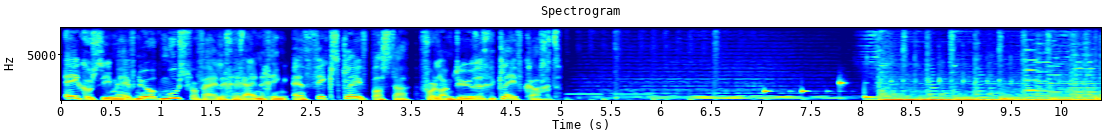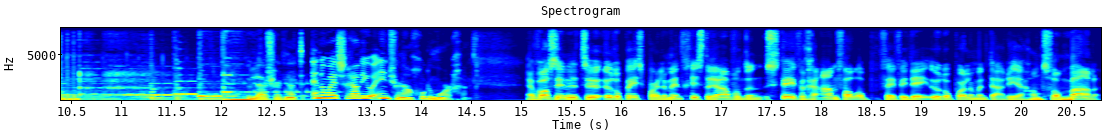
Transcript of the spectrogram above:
Ecosim heeft nu ook moes voor veilige reiniging en fix kleefpasta voor langdurige kleefkracht. U luistert naar het NOS Radio 1-journaal. Goedemorgen. Er was in het eh, Europees Parlement gisteravond een stevige aanval op VVD-europarlementariër Hans van Balen.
